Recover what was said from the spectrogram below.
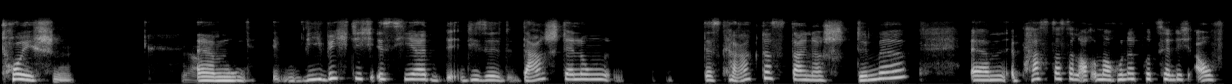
täuschen. Ja. Ähm, wie wichtig ist hier diese Darstellung des Charakters deiner Stimme? Ähm, passt das dann auch immer hundertprozentig auf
